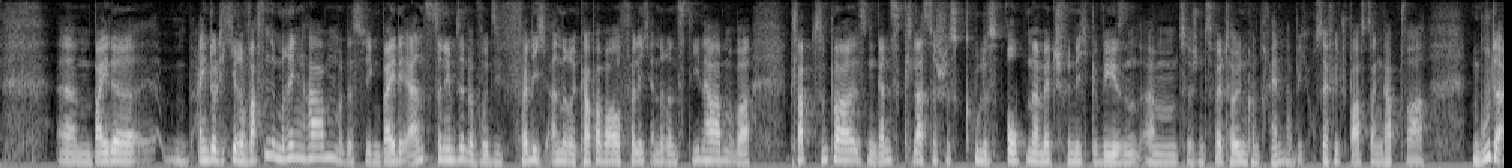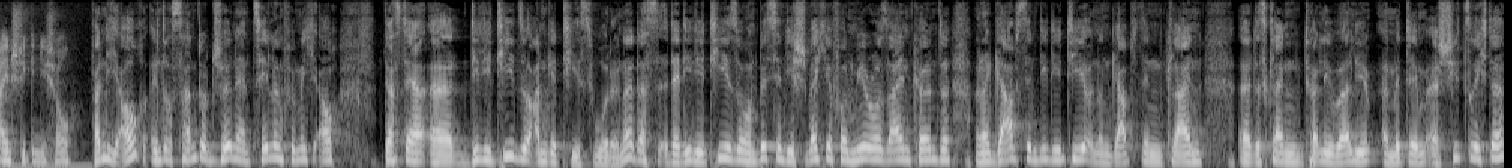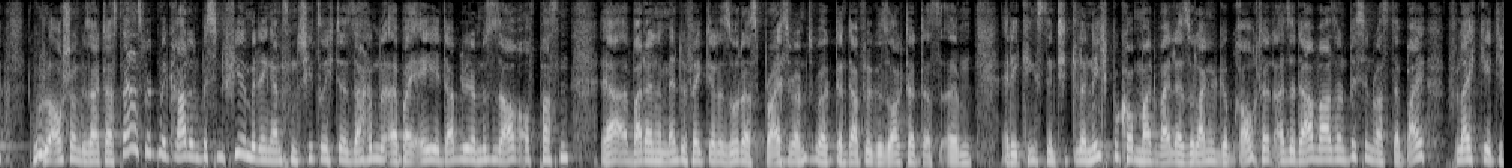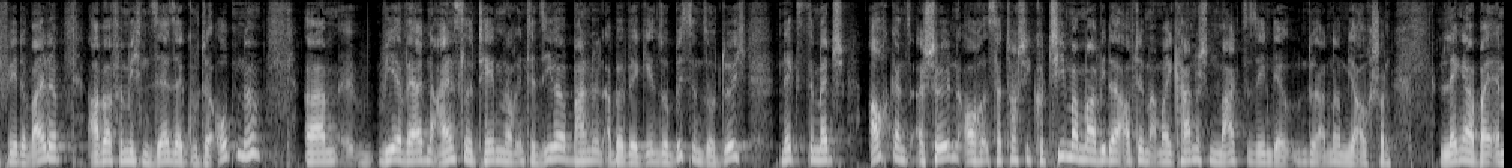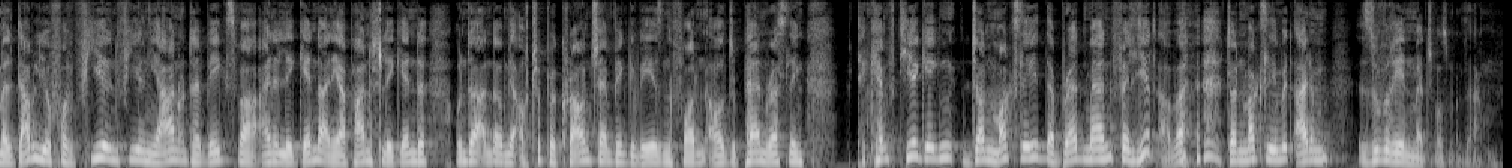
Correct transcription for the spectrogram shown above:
ähm, beide eindeutig ihre Waffen im Ring haben und deswegen beide ernst zu nehmen sind, obwohl sie völlig andere Körperbau, völlig anderen Stil haben, aber klappt super, ist ein ganz klassisches, cooles Opener-Match, finde ich, gewesen. Ähm, zwischen zwei tollen Kontrahenten habe ich auch sehr viel Spaß dann gehabt, war ein guter Einstieg in die Show. Fand ich auch interessante und schöne Erzählung für mich auch, dass der äh, DDT so angeteased wurde, ne? dass der DDT so ein bisschen die Schwäche von Miro sein könnte. Und dann gab es den DDT und dann gab es den kleinen, äh, das kleinen Turley Whirly äh, mit dem äh, Schiedsrichter, wo du auch schon gesagt hast, na, es wird mir gerade ein bisschen viel mit den ganzen Schiedsrichter-Sachen äh, bei AEW, da müssen sie auch aufpassen. Ja, war dann im Endeffekt ja so, dass Bryce Ramsberg dann dafür gesorgt hat, dass ähm, Eddie Kingston den Titel nicht bekommen hat, weil er so lange gebraucht hat. Also da war so ein bisschen was dabei. Vielleicht geht die Fehde weiter aber für mich ein sehr, sehr guter Opener. Ähm, wir werden einzelne Themen noch intensiver behandeln, aber wir gehen so ein bisschen so durch. Nächste Match auch ganz schön, auch Satoshi Kojima mal wieder auf dem amerikanischen Markt zu sehen, der unter anderem ja auch schon länger bei MLW vor vielen, vielen Jahren unterwegs war. Eine Legende, eine japanische Legende, unter anderem ja auch Triple Crown Champion gewesen von All Japan Wrestling. Der kämpft hier gegen John Moxley. Der Bradman verliert aber. John Moxley mit einem souveränen Match, muss man sagen.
